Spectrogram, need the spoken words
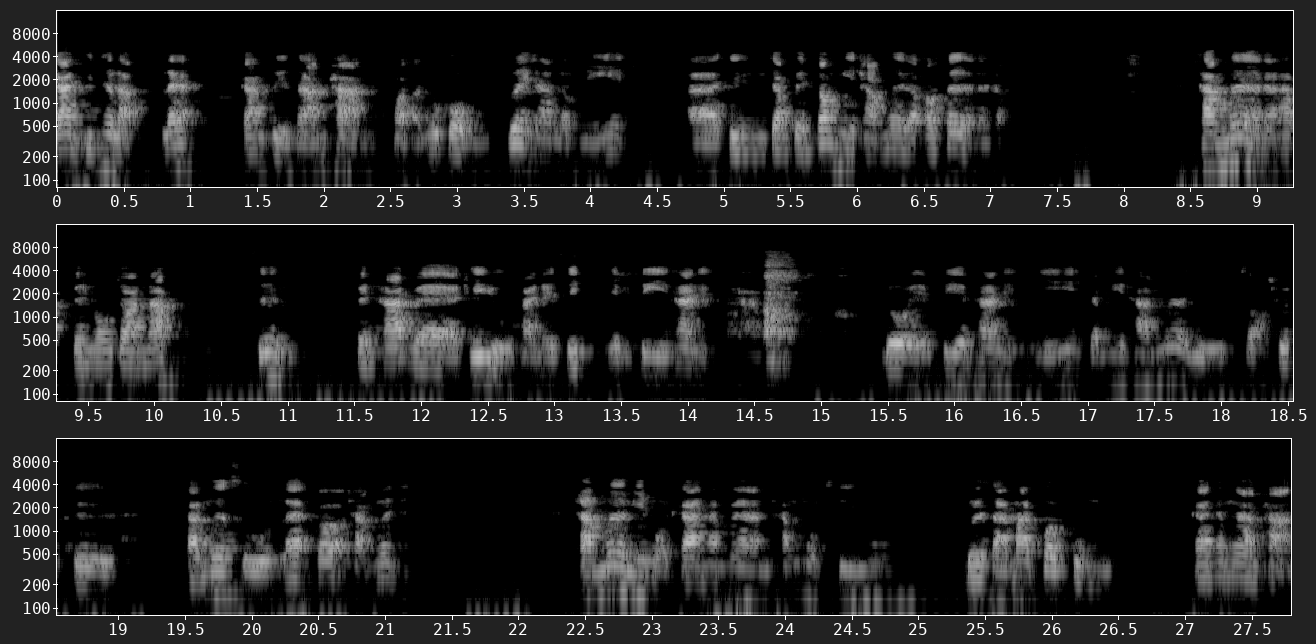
การอินเทอร์ลับและการสื่อสารผ่านพอร์ตอนุกรมด้วยงานเหล่านี้ จึงจำเป็นต้องมีทัมเมอร์และเคาน์เตอร์นะครับทัมเมอร์นะครับ เป็นวงจรนับ ซึ่งเป็นฮาร์ดแวร์ที่อยู่ภายในซิป MC51 นะครับโดย MC51 นี้จะมีทัมเมอร์อยู่ 2 ชุดคือทัมเมอร์0และก็ทัมเมอร์1ทัมเมอร์มีโหมดการทำงานทั้งหมด 4 โหมด โดยสามารถควบคุมการทำงานผ่าน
